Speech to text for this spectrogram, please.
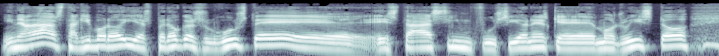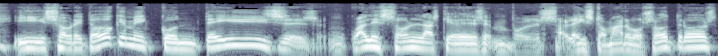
Y nada, hasta aquí por hoy, espero que os guste eh, estas infusiones que hemos visto y sobre todo que me contéis eh, cuáles son las que pues, soléis tomar vosotros,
